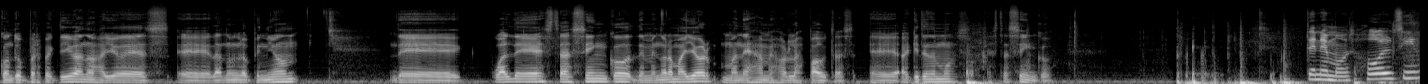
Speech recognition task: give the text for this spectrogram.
con tu perspectiva nos ayudes eh, dando una opinión de ¿Cuál de estas cinco, de menor a mayor, maneja mejor las pautas? Eh, aquí tenemos estas cinco. Tenemos Holcim,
